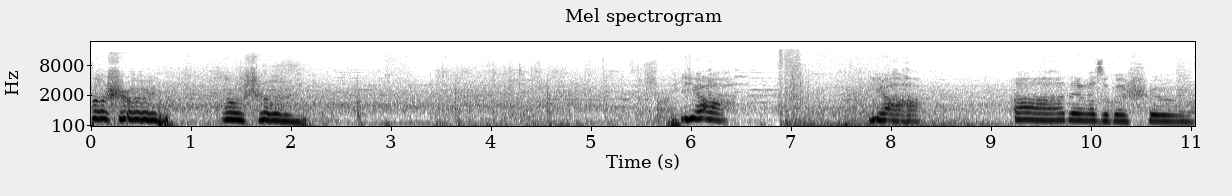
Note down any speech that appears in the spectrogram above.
so schön. So schön. Ja. Ja. Ah, der war sogar schön.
